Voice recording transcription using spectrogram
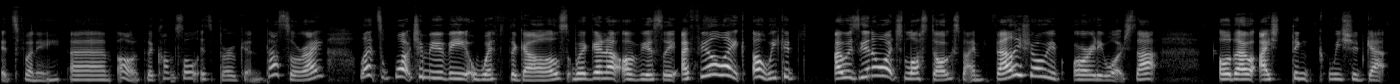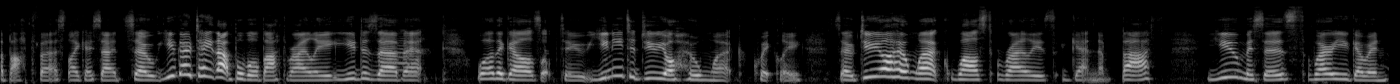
it's funny. Um, oh, the console is broken. That's all right. Let's watch a movie with the girls. We're gonna obviously. I feel like oh, we could. I was gonna watch Lost Dogs, but I'm fairly sure we've already watched that. Although I think we should get a bath first, like I said. So you go take that bubble bath, Riley. You deserve it. What are the girls up to? You need to do your homework quickly. So do your homework whilst Riley's getting a bath. You, Mrs., where are you going?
